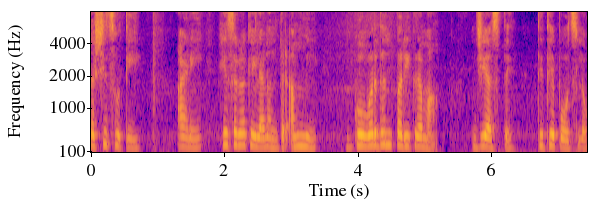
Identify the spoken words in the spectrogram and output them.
तशीच होती. आणि हे सगळं केल्यानंतर आम्ही गोवर्धन परिक्रमा जी असते तिथे पोचलो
